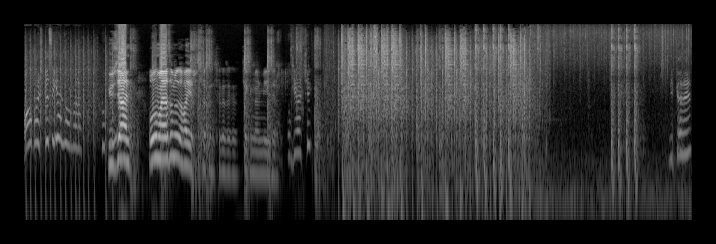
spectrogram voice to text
Aa başkası geldi onlara. Çok. Güzel. Oğlum hayatımda hayır sakın sakın sakın çekin mermiye giderim. Bu gerçek. Dikkat et.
